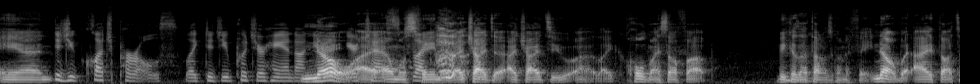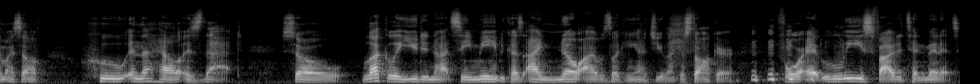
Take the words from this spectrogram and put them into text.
and Did you clutch pearls? Like, did you put your hand on no, your, your chest? No, I almost like, fainted. I tried to, I tried to uh, like hold myself up because Mm-hmm. I thought I was going to faint. No, but I thought to myself, "Who in the hell is that?" So luckily, you did not see me because I know I was looking at you like a stalker for at least five to ten minutes.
